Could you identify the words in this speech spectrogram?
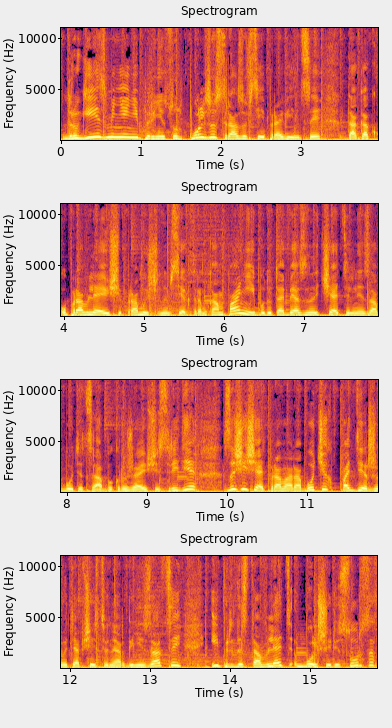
Другие изменения принесут пользу сразу всей провинции, так как управляющие промышленным сектором компании будут обязаны тщательнее заботиться об окружающей среде, защищать права рабочих, поддерживать общественные организации и предоставлять больше ресурсов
